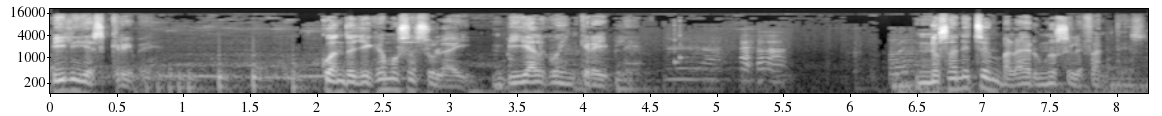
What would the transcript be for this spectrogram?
Billy escribe. Cuando llegamos a Sulay, vi algo increíble. Nos han hecho embalar unos elefantes.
